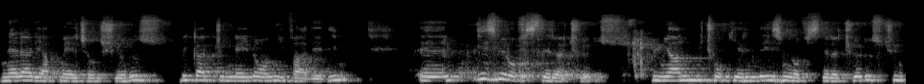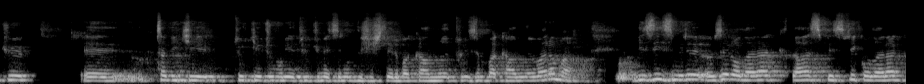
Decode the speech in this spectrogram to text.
neler yapmaya çalışıyoruz? Birkaç cümleyle onu ifade edeyim. Ee, İzmir ofisleri açıyoruz. Dünyanın birçok yerinde İzmir ofisleri açıyoruz. Çünkü e, tabii ki Türkiye Cumhuriyeti Hükümeti'nin Dışişleri Bakanlığı, Turizm Bakanlığı var ama biz İzmir'i özel olarak, daha spesifik olarak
